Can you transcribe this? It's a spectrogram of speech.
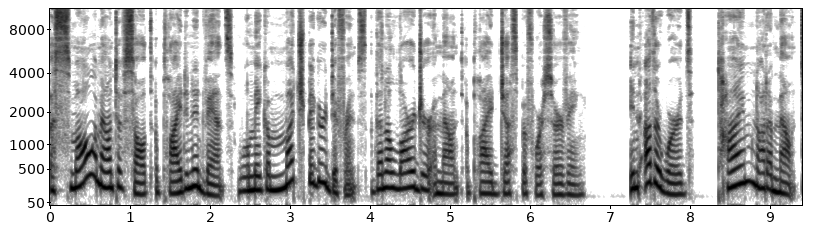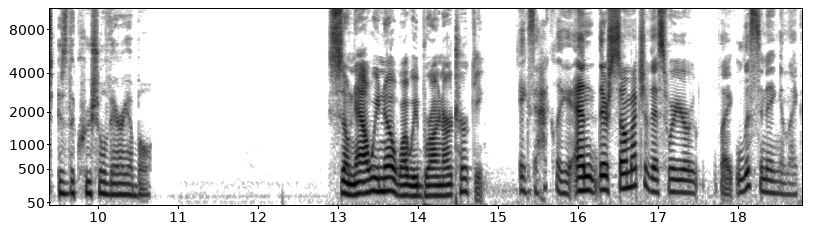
A small amount of salt applied in advance will make a much bigger difference than a larger amount applied just before serving. In other words, time, not amount, is the crucial variable. So now we know why we brine our turkey. Exactly. And there's so much of this where you're like listening and like,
